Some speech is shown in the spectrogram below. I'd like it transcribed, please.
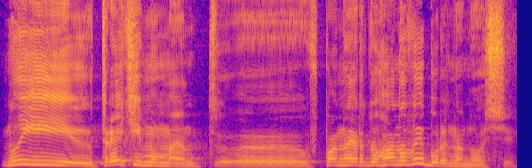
Ну і третій момент. В пана Ердогана вибори на носі.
